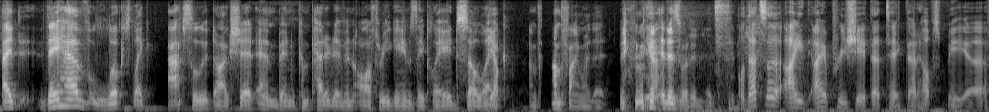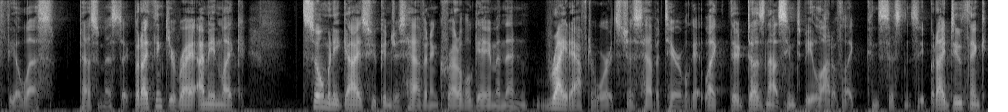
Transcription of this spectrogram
I they have looked like absolute dog shit and been competitive in all three games they played. So like Yep. I'm I'm fine with it. Yeah. it is what it is. Well, that's a I I appreciate that take. That helps me uh, feel less pessimistic. But I think you're right. I mean, like so many guys who can just have an incredible game and then right afterwards just have a terrible game. Like there does not seem to be a lot of like consistency. But I do think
